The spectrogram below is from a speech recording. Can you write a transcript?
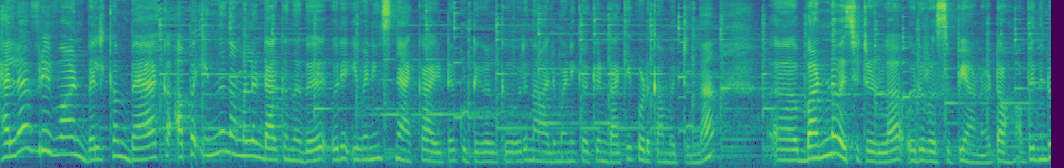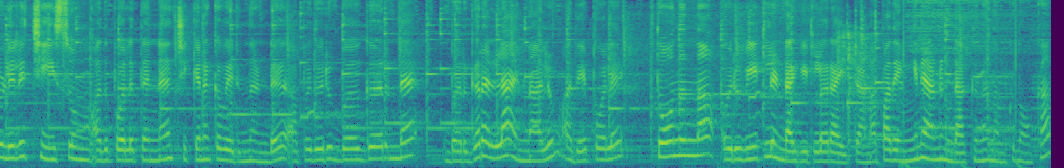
ഹലോ എവ്രി വൺ വെൽക്കം ബാക്ക് അപ്പോൾ ഇന്ന് നമ്മൾ ഉണ്ടാക്കുന്നത് ഒരു ഈവനിങ് സ്നാക്കായിട്ട് കുട്ടികൾക്ക് ഒരു നാല് മണിക്കൊക്കെ ഉണ്ടാക്കി കൊടുക്കാൻ പറ്റുന്ന ബണ്ണ് വെച്ചിട്ടുള്ള ഒരു റെസിപ്പിയാണ് കേട്ടോ. അപ്പോൾ ഇതിന്റെ ഉള്ളിൽ ചീസും അതുപോലെ തന്നെ ചിക്കനൊക്കെ വരുന്നുണ്ട്. അപ്പോൾ ഇതൊരു ബർഗറിന്റെ ബർഗറല്ല എന്നാലും അതേപോലെ തോന്നുന്ന ഒരു വീട്ടിലുണ്ടാക്കിയിട്ടുള്ള ഒരു ഐറ്റമാണ്. അപ്പോൾ അതെങ്ങനെയാണ് ഉണ്ടാക്കുന്നത് നമുക്ക് നോക്കാം.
